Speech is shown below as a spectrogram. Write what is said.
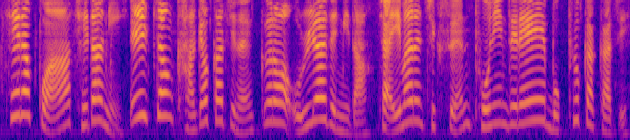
세력과 재단이 일정 가격까지는 끌어올려야 됩니다. 자, 이 말은 즉슨 본인들의 목표가까지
